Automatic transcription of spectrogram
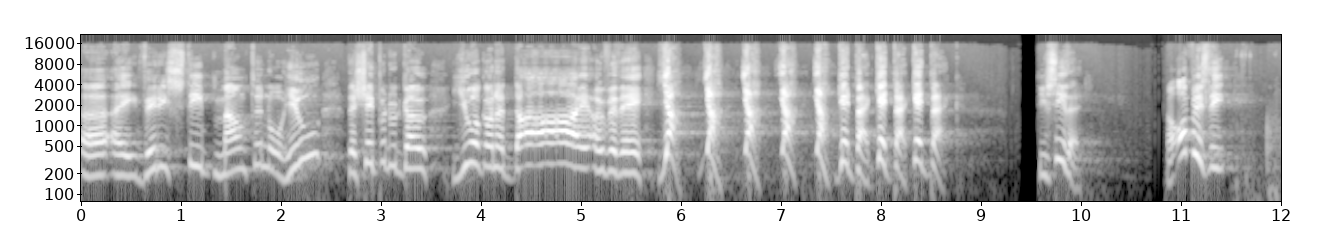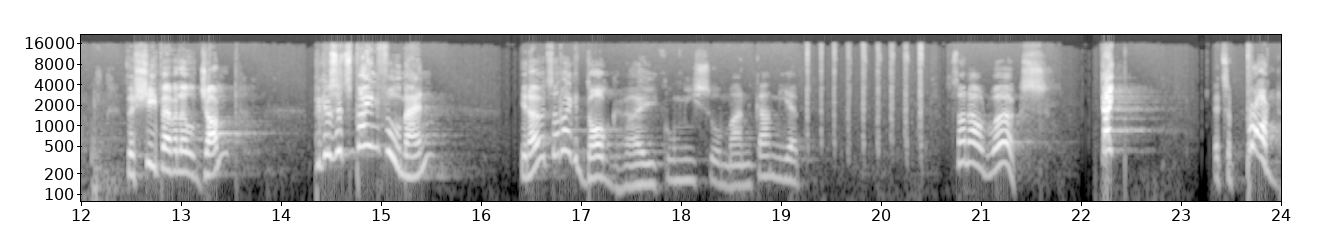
uh, a very steep mountain or hill. The shepherd would go, You are going to die over there. Yeah, yeah, yeah, yeah, yeah, get back, get back, get back. Do you see that? Now, obviously, the sheep have a little jump because it's painful, man. You know, it's not like a dog. Hey, come here, man, come here. It's not how it works. Hey! It's a prod.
